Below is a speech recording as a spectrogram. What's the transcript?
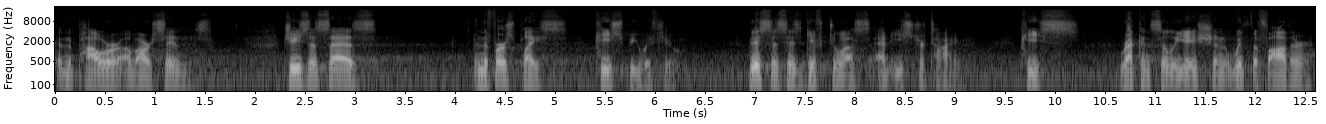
than the power of our sins. Jesus says, in the first place, Peace be with you. This is his gift to us at Easter time peace, reconciliation with the Father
